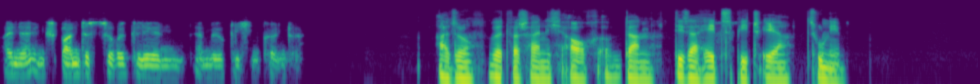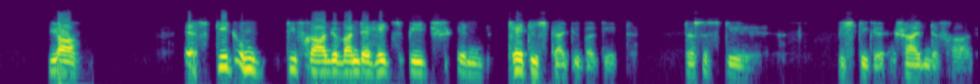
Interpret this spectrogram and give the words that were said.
ein entspanntes Zurücklehnen ermöglichen könnte. Also wird wahrscheinlich auch ähm, dann dieser Hate Speech eher zunehmen. Ja, es geht um die Frage, wann der Hate Speech in Tätigkeit übergeht. Das ist die wichtige, entscheidende Frage.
